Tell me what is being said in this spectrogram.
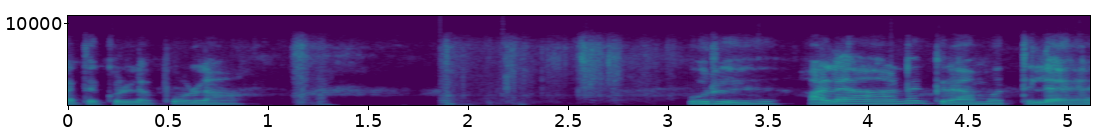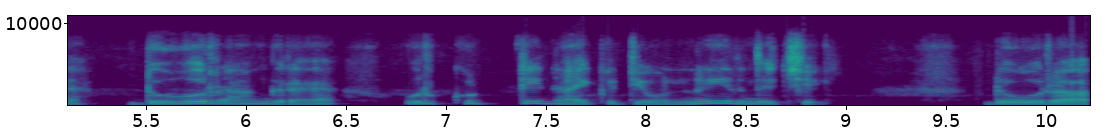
கதைக்குள்ளே போகலாம் ஒரு அழகான கிராமத்தில் டோராங்கிற ஒரு குட்டி நாய்க்குட்டி ஒன்று இருந்துச்சு. டோரா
